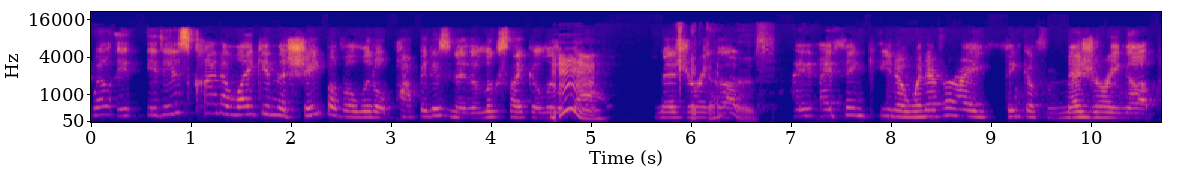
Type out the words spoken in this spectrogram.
Well, it, it is kind of like in the shape of a little puppet, isn't it? It looks like a little hmm. guy measuring it up. I, I think, you know, whenever I think of measuring up,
